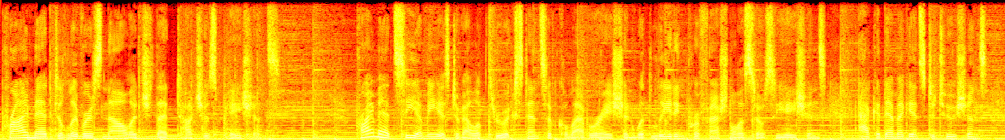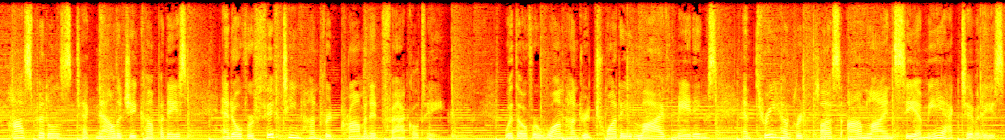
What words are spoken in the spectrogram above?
Pri-Med delivers knowledge that touches patients. Pri-Med CME is developed through extensive collaboration with leading professional associations, academic institutions, hospitals, technology companies, and over 1,500 prominent faculty. With over 120 live meetings and 300 plus online CME activities,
